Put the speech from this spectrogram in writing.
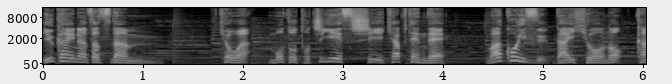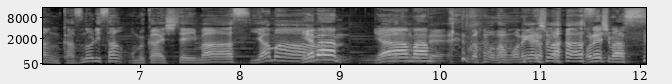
愉快な雑談。今日は元栃木 SC キャプテンでワコイズ代表の菅和則さんお迎えしています。ヤーマンヤーマンヤーマンどうもどうもお願いします。お願いします。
